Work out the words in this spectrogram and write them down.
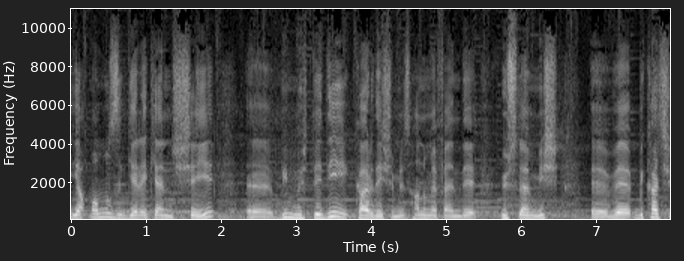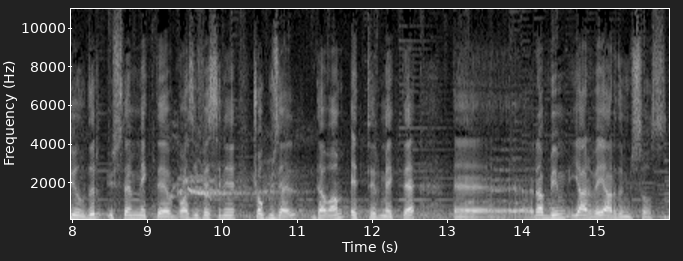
yapmamız gereken şeyi e, bir mühtedi kardeşimiz, hanımefendi üstlenmiş e, ve birkaç yıldır üstlenmekte, vazifesini çok güzel devam ettirmekte. E, Rabbim yar ve yardımcısı olsun.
